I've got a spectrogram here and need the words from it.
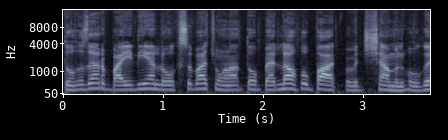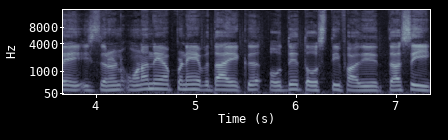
2022 ਦੀਆਂ ਲੋਕ ਸਭਾ ਚੋਣਾਂ ਤੋਂ ਪਹਿਲਾਂ ਉਹ ਭਾਜਪਾ ਵਿੱਚ ਸ਼ਾਮਲ ਹੋ ਗਏ। ਇਸ ਦੌਰਾਨ ਉਹਨਾਂ ਨੇ ਆਪਣੇ ਵਿਧਾਇਕ ਅਹੁਦੇ ਤੋਂ ਅਸਤੀਫਾ ਦੇ ਦਿੱਤਾ ਸੀ।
